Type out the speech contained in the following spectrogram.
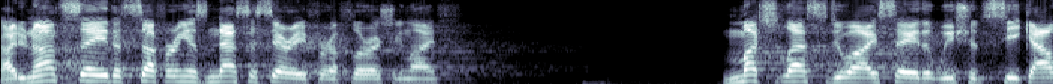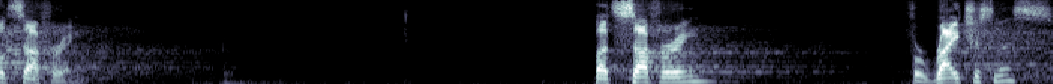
I do not say that suffering is necessary for a flourishing life. Much less do I say that we should seek out suffering. But suffering for righteousness,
